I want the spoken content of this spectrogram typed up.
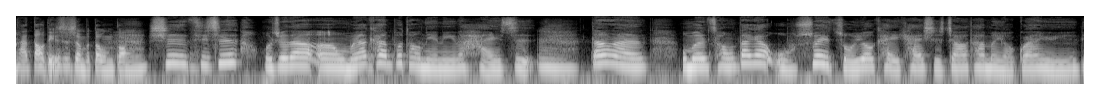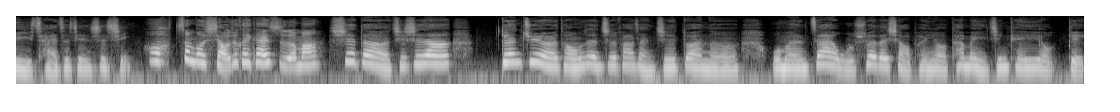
它到底是什么东东。是，其实我觉得，嗯、呃，我们要看不同年龄的孩子。嗯，当然，我们从大概五岁左右可以开始教他们有关于理财这件事情。哦，这么小就可以开始了吗？是的，其实啊。根据儿童认知发展阶段呢，我们在五岁的小朋友，他们已经可以有给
